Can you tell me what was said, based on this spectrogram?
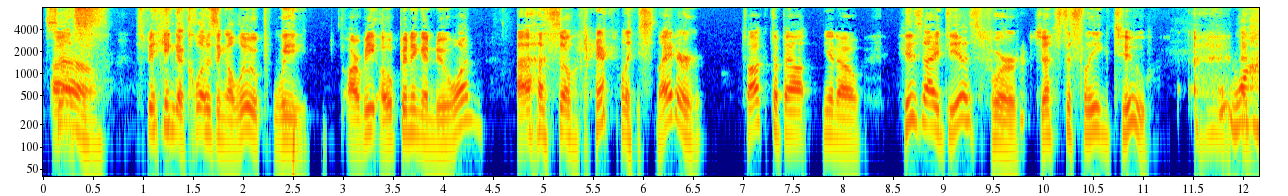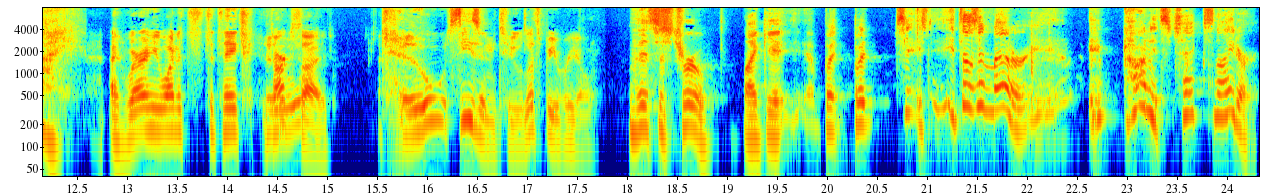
So, Uh, s- speaking of closing a loop, we are we opening a new one? Uh, so apparently Snyder talked about you know his ideas for Justice League Two. Why? And, and where he wanted to take Two? Darkseid. Two season two. Let's be real. This is true. Like it, but but see, it it doesn't matter. It- it- God, it's Zack Snyder.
